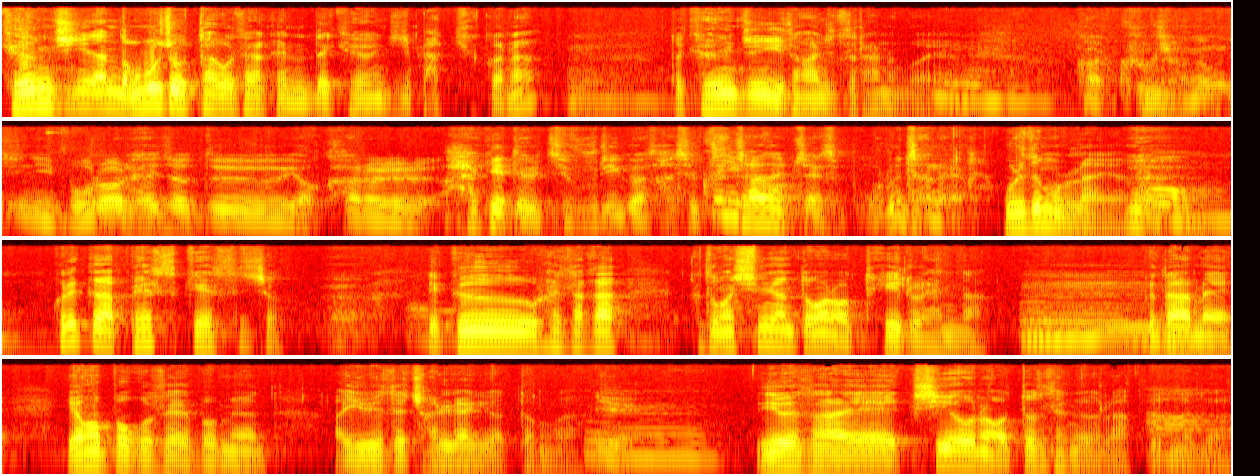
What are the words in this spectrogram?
경영진이 난 너무 좋다고 생각했는데 경영진이 바뀌거나 또 경영진이 이상한 짓을 하는 거예요. 그러니까 그 경영진이 모럴 해저드 역할을 하게 될지 우리가 사실. 투자하는 입장에서 모르잖아요. 우리도 몰라요. 네. 어. 그러니까 베스트 게스죠. 네. 그 회사가 그동안 10년 동안 어떻게 일을 했나. 음. 그 다음에 영업 보고서에 보면 아, 이 회사의 전략이 어떤가. 예. 음. 이 회사의 CEO는 어떤 생각을 갖고 있는가.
